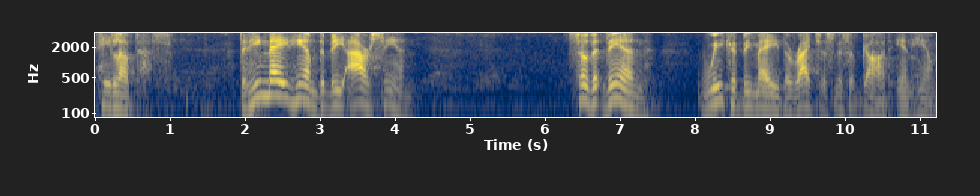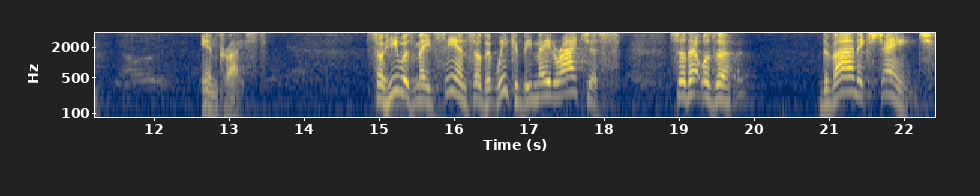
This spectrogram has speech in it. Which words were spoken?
he loved us. That he made him to be our sin. So that then we could be made the righteousness of God in him in Christ. So he was made sin so that we could be made righteous. So that was a divine exchange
